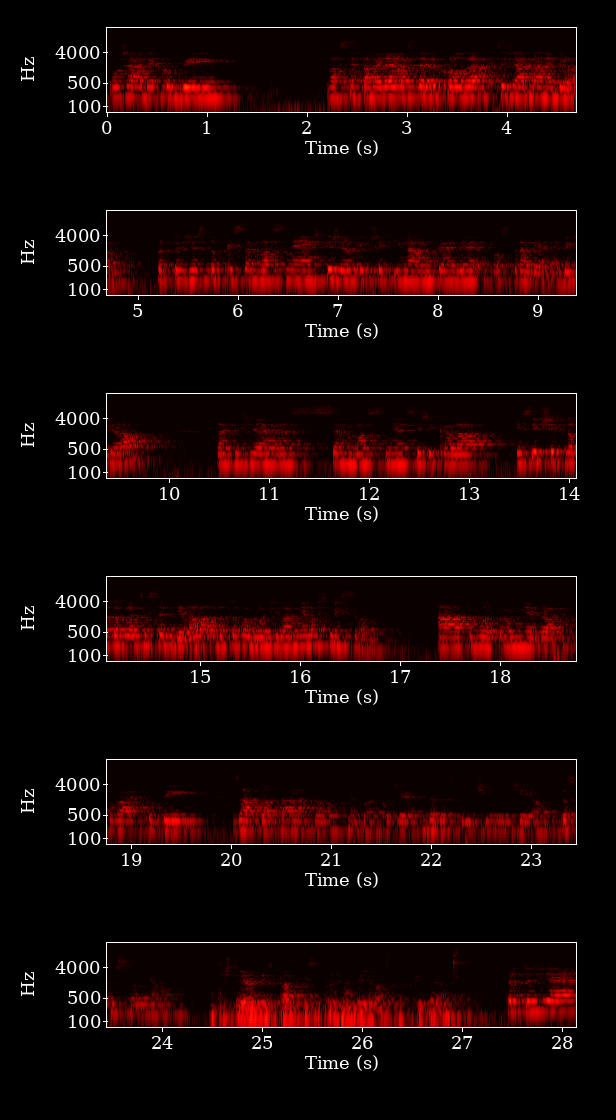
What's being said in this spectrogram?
pořád jakoby vlastně ta medaile z té vrcholové akce žádná nebyla, protože stovky jsem vlastně čtyři roky předtím na olympiádě v Ostravě neběžela, takže jsem vlastně si říkala, jestli všechno tohle, co jsem dělala a do toho vložila, mělo smysl. A tohle pro mě byla taková jakoby záplata na to, nebo jakože zadosti učinění, že jo, že to smysl mělo. A ty čtyři roky zpátky si proč neběžela stovky teda? Protože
